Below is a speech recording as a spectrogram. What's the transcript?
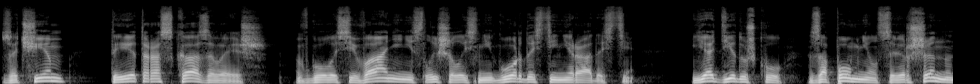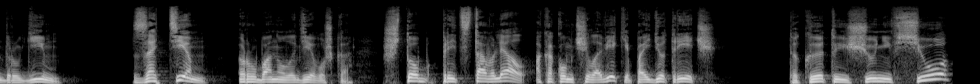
«Зачем ты это рассказываешь?» В голосе Вани не слышалось ни гордости, ни радости. «Я дедушку запомнил совершенно другим». «Затем», — рубанула девушка, — «чтоб представлял, о каком человеке пойдет речь». «Так это еще не все?»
